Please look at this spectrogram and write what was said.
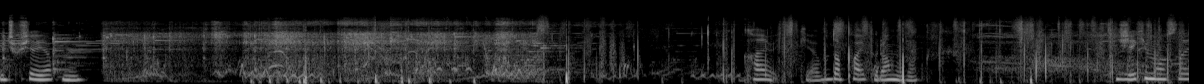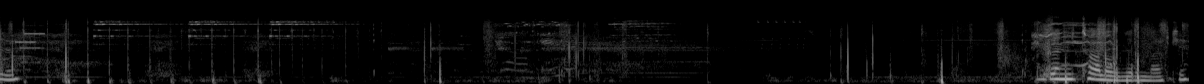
Hiçbir şey yapmıyor. Kaybettik ya. Burada Piper almayacaktık. Jack'im olsaydı. Buradan Nita alabilirim belki.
